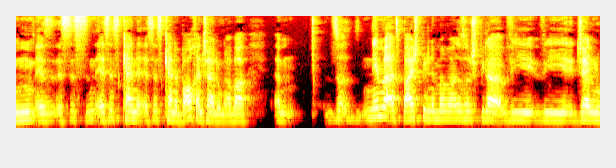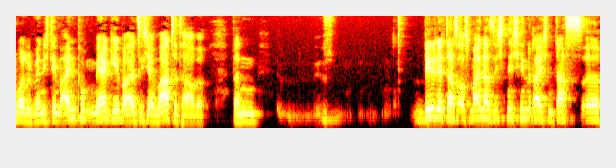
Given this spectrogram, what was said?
Mm, es, es, ist, es, ist keine, es ist keine Bauchentscheidung, aber ähm, so, nehmen wir als Beispiel nehmen wir mal so einen Spieler wie, wie Jalen Waddle. Wenn ich dem einen Punkt mehr gebe, als ich erwartet habe, dann bildet das aus meiner Sicht nicht hinreichend das äh,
